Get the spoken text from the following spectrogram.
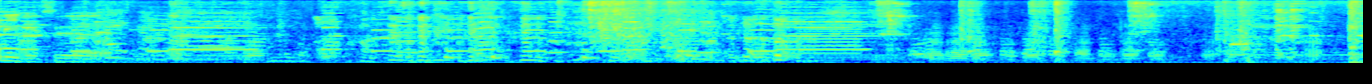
トリーです。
